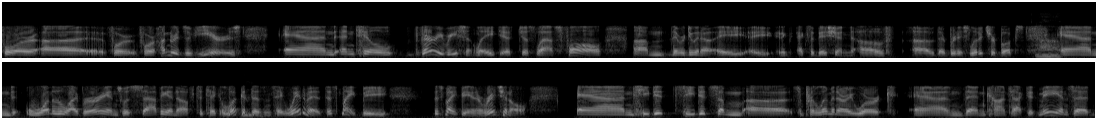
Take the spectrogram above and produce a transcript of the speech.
for uh, for for hundreds of years. And until very recently, just last fall, um, they were doing a, a, a an exhibition of uh, their British literature books, Uh-huh. and one of the librarians was savvy enough to take a look at this and say, "Wait a minute, this might be this might be an original." And he did he did some uh, some preliminary work, and then contacted me and said,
